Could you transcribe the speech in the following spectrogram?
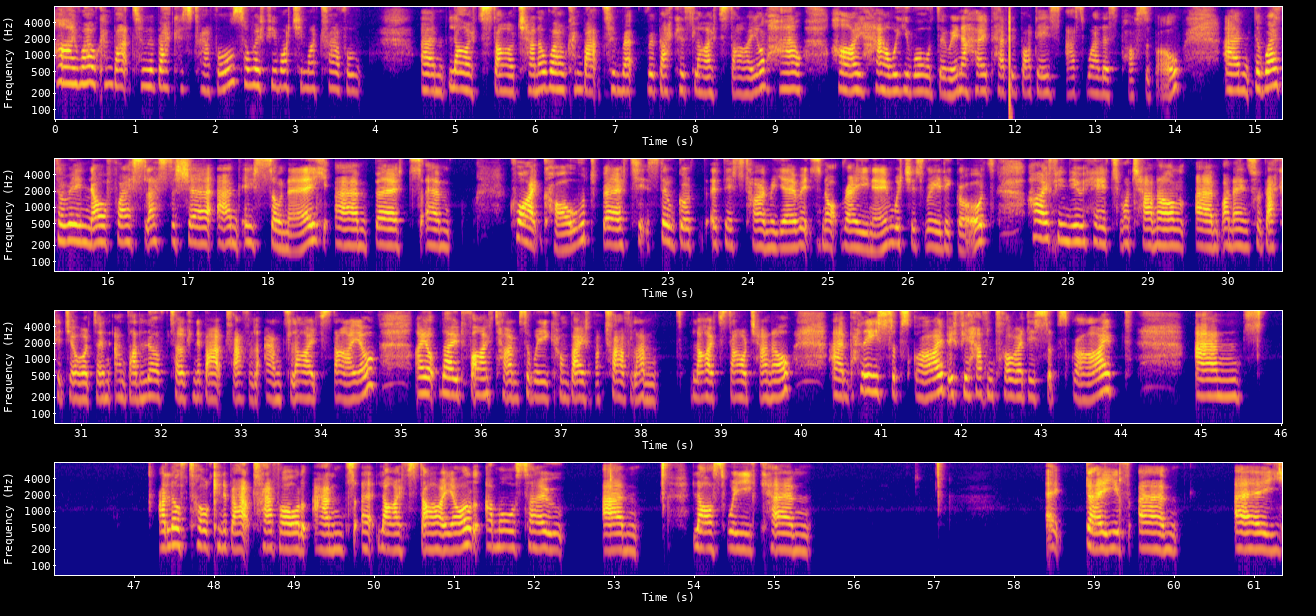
Hi, welcome back to Rebecca's Travels. So if you're watching my travel um, lifestyle channel, welcome back to Re Rebecca's Lifestyle. How, hi, how are you all doing? I hope everybody's as well as possible. Um, the weather in northwest Leicestershire um, is sunny, um, but um, quite cold but it's still good at this time of year it's not raining which is really good. Hi if you're new here to my channel um, my name's rebecca jordan and i love talking about travel and lifestyle. I upload five times a week on both my travel and lifestyle channel. And um, please subscribe if you haven't already subscribed. And I love talking about travel and uh, lifestyle. I'm also um, last week um, I gave um, a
